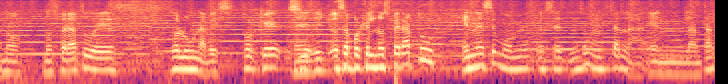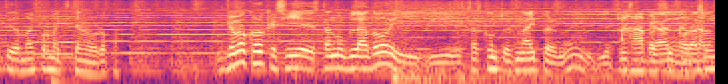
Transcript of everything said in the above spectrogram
No, Nosferatu es solo una vez. Porque si- Eh, o sea, porque el Nosferatu en ese momento, o sea, en ese momento está en la, en la Antártida, no hay forma de que esté en Europa. yo me acuerdo que sí está nublado y, y estás con tu sniper, ¿no? Y le tienes Ajá, que pegar al corazón.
